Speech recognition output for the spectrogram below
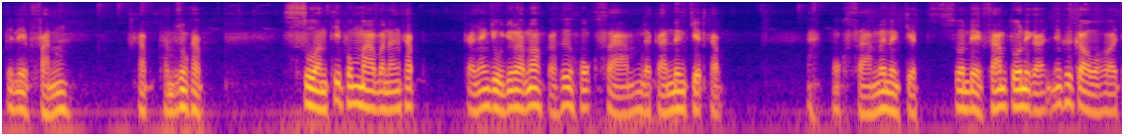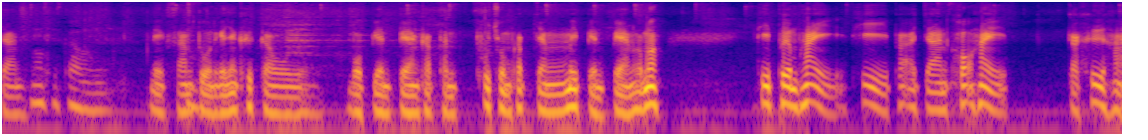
เป็นเลขฝันครับท่านผู้ชมครับ ส่วนที่ผมมาวันนั้นครับก็ยังอยู่อยู่นะครับเนาะก็คือหกสามและการหนึ่งเจ็ดครับ หกสามและหนึ่งเจ็ดส่วนเลขสามตัวนี่ก็ยังคือเก่าบ่ครับอาจารย์นี่คือเก่าเลขสามตัวนี่ก็ยังคือเก่าอยู่บ่เปลี่ยนแปลงครับท่านผู้ชมครับยังไม่เปลี่ยนแปลงนะครับเนาะที่เพิ่มให้ที่พระอาจารย์เคาะให้ก็คือหา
